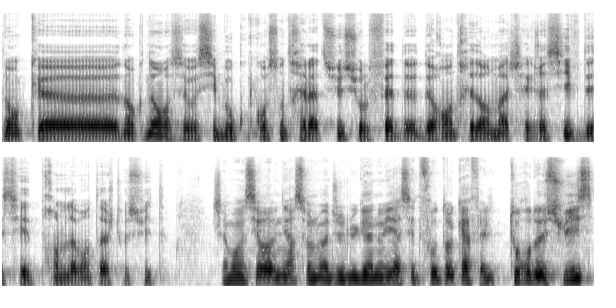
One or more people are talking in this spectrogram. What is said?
Donc, donc non, on s'est aussi beaucoup concentré là-dessus, sur le fait de, de rentrer dans le match agressif, d'essayer de prendre l'avantage tout de suite. J'aimerais aussi revenir sur le match de Lugano. Il y a cette photo qui a fait le tour de Suisse.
